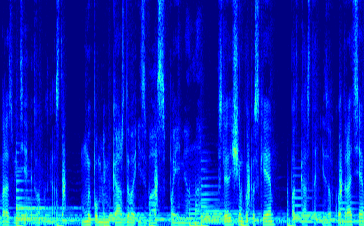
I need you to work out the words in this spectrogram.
в развитие этого подкаста. Мы помним каждого из вас поименно. В следующем выпуске подкаста «Изо в квадрате»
